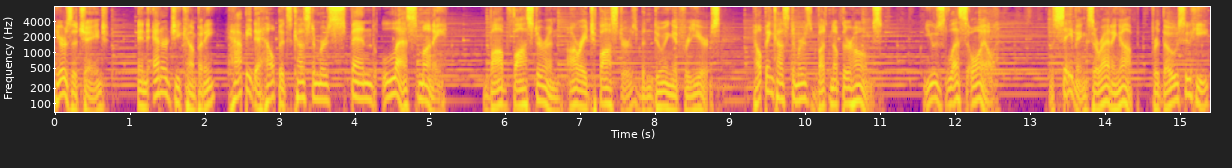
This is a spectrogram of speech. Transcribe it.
Here's a change an energy company happy to help its customers spend less money. Bob Foster and RH Foster's been doing it for years, helping customers button up their homes, use less oil. The savings are adding up for those who heat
